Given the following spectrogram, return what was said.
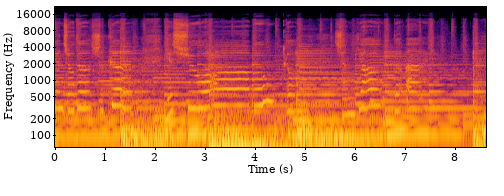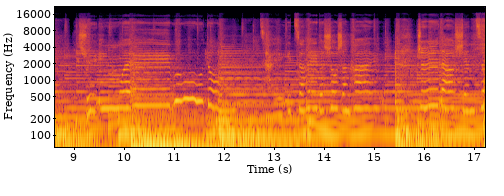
厌旧的时刻。也许我要的爱，也许因为不懂，才一再的受伤害，直到现在。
